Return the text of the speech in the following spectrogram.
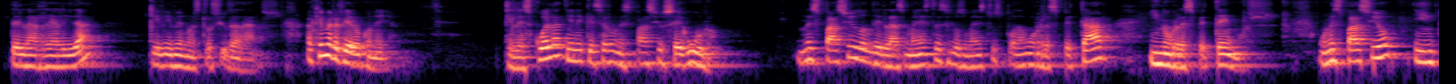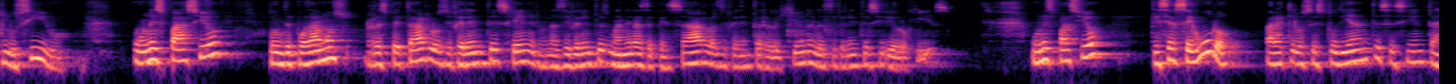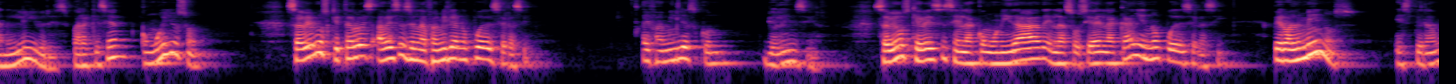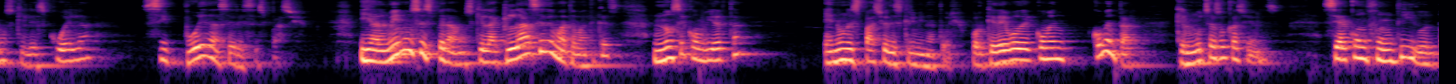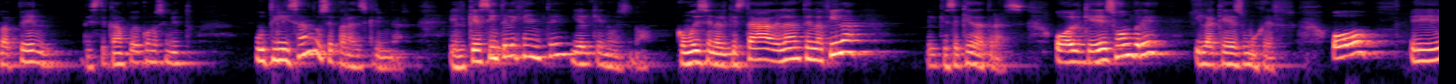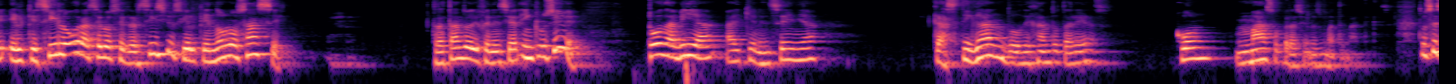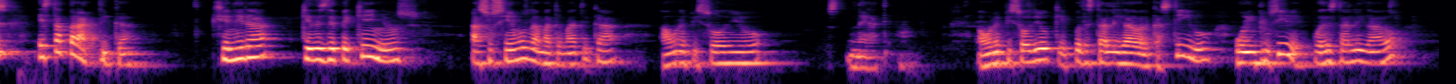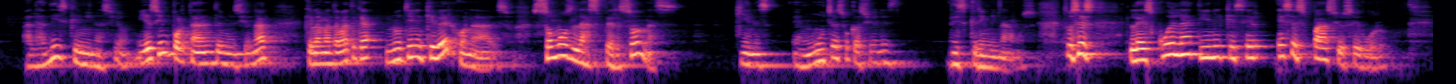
de la realidad que viven nuestros ciudadanos. ¿A qué me refiero con ello? Que la escuela tiene que ser un espacio seguro, un espacio donde las maestras y los maestros podamos respetar y nos respetemos. Un espacio inclusivo. Un espacio donde podamos respetar los diferentes géneros, las diferentes maneras de pensar, las diferentes religiones, las diferentes ideologías. Un espacio que sea seguro para que los estudiantes se sientan libres, para que sean como ellos son. Sabemos que tal vez a veces en la familia no puede ser así. Hay familias con violencia, Sabemos que a veces en la comunidad, en la sociedad, en la calle no puede ser así, pero al menos esperamos que la escuela sí pueda ser ese espacio. Y al menos esperamos que la clase de matemáticas no se convierta en un espacio discriminatorio, porque debo de comentar que en muchas ocasiones se ha confundido el papel de este campo de conocimiento utilizándose para discriminar. El que es inteligente y el que no es no. Como dicen, el que está adelante en la fila el que se queda atrás, o el que es hombre y la que es mujer, o eh, el que sí logra hacer los ejercicios y el que no los hace, tratando de diferenciar. Inclusive, todavía hay quien enseña castigando, dejando tareas con más operaciones matemáticas. Entonces, esta práctica genera que desde pequeños asociemos la matemática a un episodio negativo a un episodio que puede estar ligado al castigo o inclusive puede estar ligado a la discriminación. Y es importante mencionar que la matemática no tiene que ver con nada de eso. Somos las personas quienes en muchas ocasiones discriminamos. Entonces, la escuela tiene que ser ese espacio seguro.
